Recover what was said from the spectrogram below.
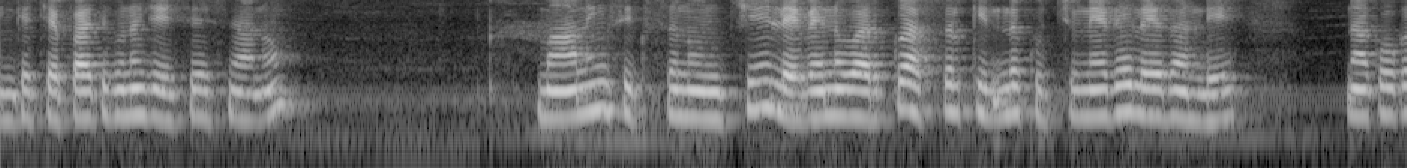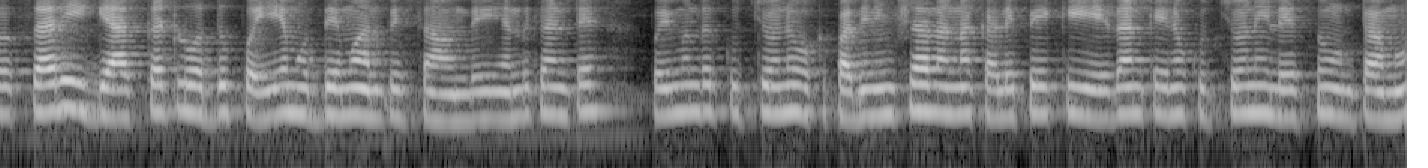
ఇంకా చపాతి కూడా చేసేసినాను. మార్నింగ్ సిక్స్ నుంచి లెవెన్ వరకు అస్సలు కింద కూర్చునేదే లేదండి. నాకు ఒక్కొక్కసారి ఈ గ్యాస్ కట్లు వద్దు పొయ్యే ముద్దేమో అనిపిస్తూ ఉంది. ఎందుకంటే పొయ్యి ముందర కూర్చొని ఒక పది నిమిషాలన్నా కలిపేకి ఏ దానికైనా కూర్చొని లేస్తూ ఉంటాము.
